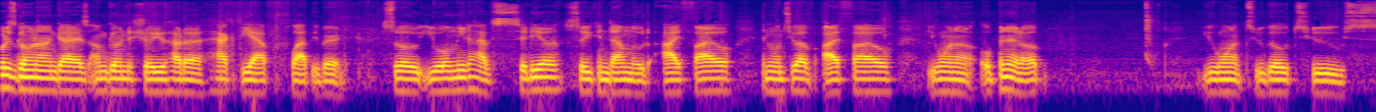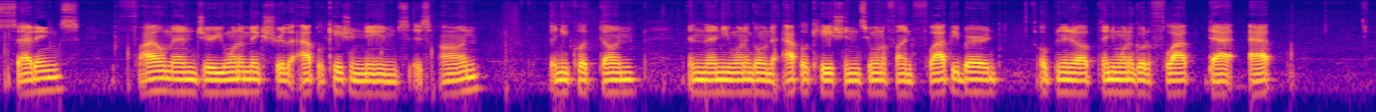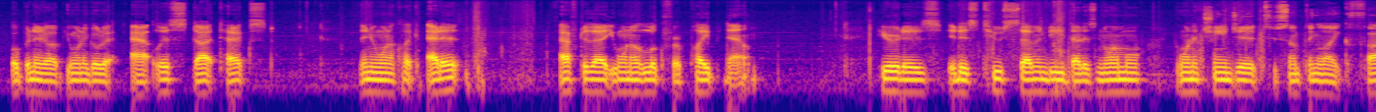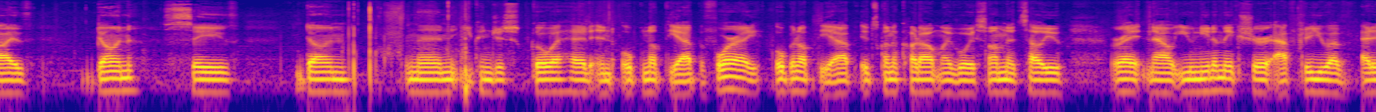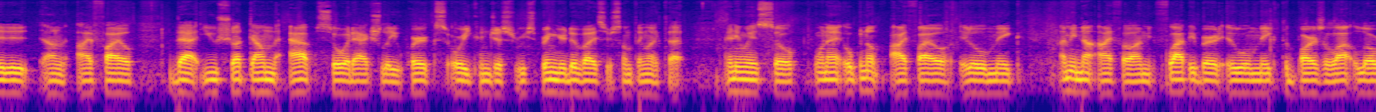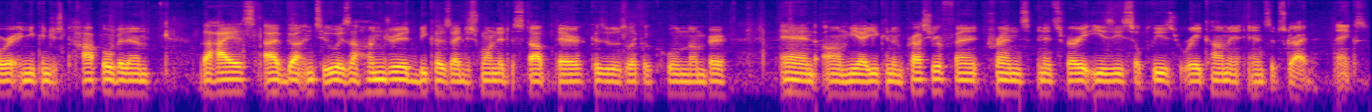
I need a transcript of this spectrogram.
What is going on guys? I'm going to show you how to hack the app Flappy Bird. So you will need to have Cydia so you can download iFile and once you have iFile you want to open it up. You want to go to settings, file manager, you want to make sure the application names is on. Then you click done and then you want to go into applications, you want to find Flappy Bird, open it up, then you want to go to flap.app open it up, you want to go to atlas.txt. Then you want to click edit. After that, you want to look for pipe down. Here it is. It is 270. That is normal. You want to change it to something like 5. Done. Save. Done. And then you can just go ahead and open up the app. Before I open up the app, it's going to cut out my voice. So I'm going to tell you right now, you need to make sure after you have edited on iFile that you shut down the app so it actually works, or you can just respring your device or something like that. Anyways, so when I open up iFile, it'll make, I mean not iFile, I mean Flappy Bird, it will make the bars a lot lower and you can just hop over them. The highest I've gotten to is 100 because I just wanted to stop there because it was like a cool number. And um, yeah, you can impress your friends and it's very easy, so please rate, comment, and subscribe. Thanks.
